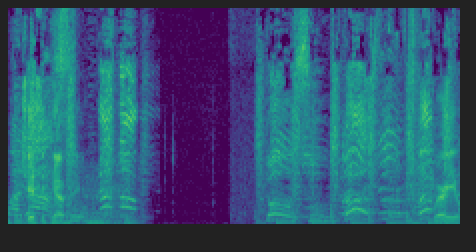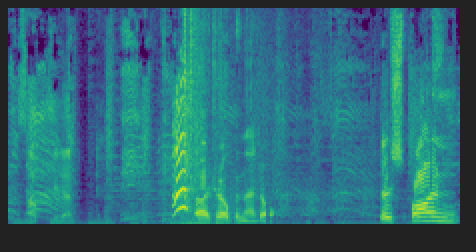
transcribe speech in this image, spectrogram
I'm chasing you. Where are you? Oh, you're dead. Oh, I could open that door. They're spawn,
